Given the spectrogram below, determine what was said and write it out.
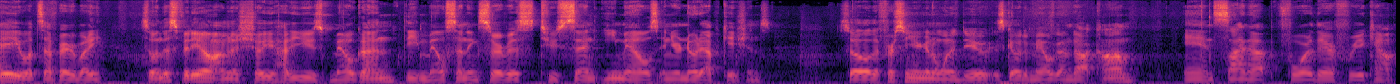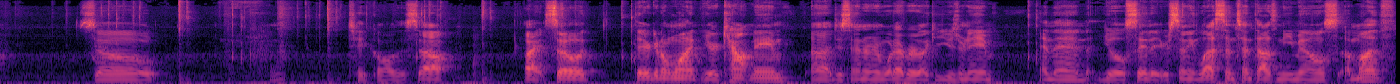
Hey, what's up everybody? So in this video, I'm going to show you how to use Mailgun, the mail sending service, to send emails in your Node applications. So the first thing you're going to want to do is go to mailgun.com and sign up for their free account. So take all this out. Alright, so they're going to want your account name, uh, just enter in whatever, like a username, and then you'll say that you're sending less than 10,000 emails a month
